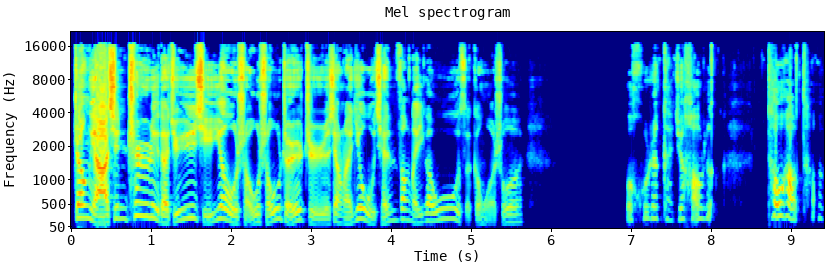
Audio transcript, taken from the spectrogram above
张雅欣吃力的举起右手，手指指向了右前方的一个屋子，跟我说：“我忽然感觉好冷，头好疼。”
